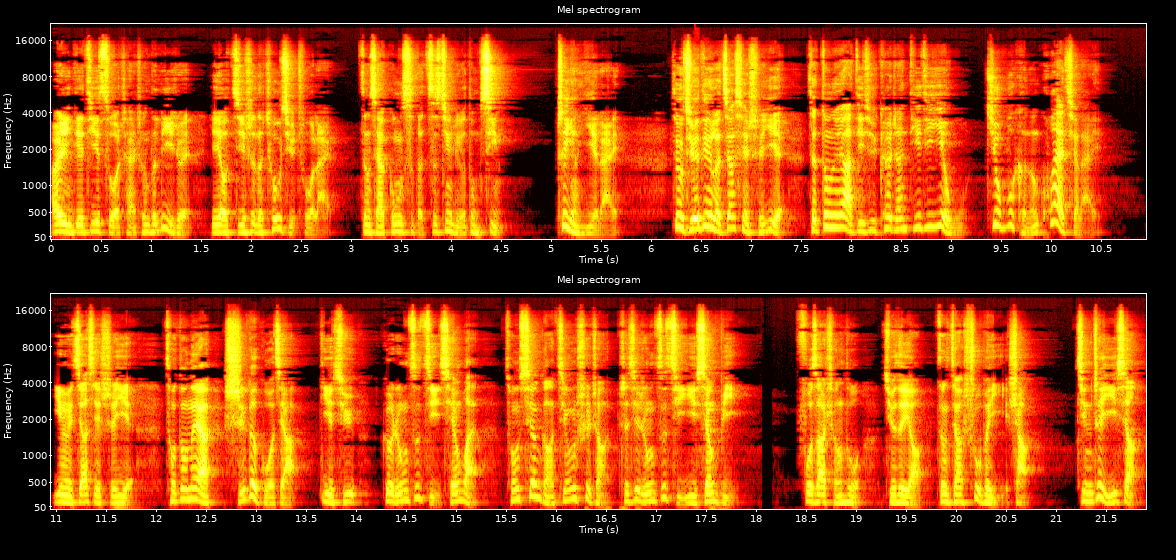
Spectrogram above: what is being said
而影碟机所产生的利润也要及时的抽取出来，增加公司的资金流动性。这样一来，就决定了嘉信实业在东南亚地区开展碟机业务就不可能快起来，因为嘉信实业从东南亚十个国家地区各融资几千万，从香港金融市场直接融资几亿相比，复杂程度绝对要增加数倍以上。仅这一项，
